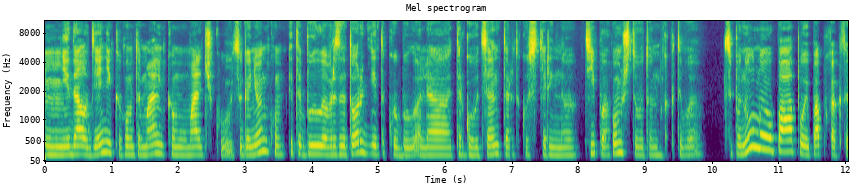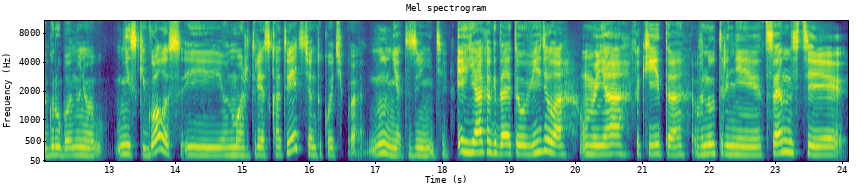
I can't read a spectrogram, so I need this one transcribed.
не дал денег какому-то маленькому мальчику цыганенку. Это было в Разноторге, такой был а торговый центр, такой старинного типа. Помню, что вот он как-то его цепанул моего папу, и папа как-то грубо, ну, у него низкий голос, и он может резко ответить, он такой, типа, ну, нет, извините. И я, когда это увидела, у меня какие-то внутренние ценности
